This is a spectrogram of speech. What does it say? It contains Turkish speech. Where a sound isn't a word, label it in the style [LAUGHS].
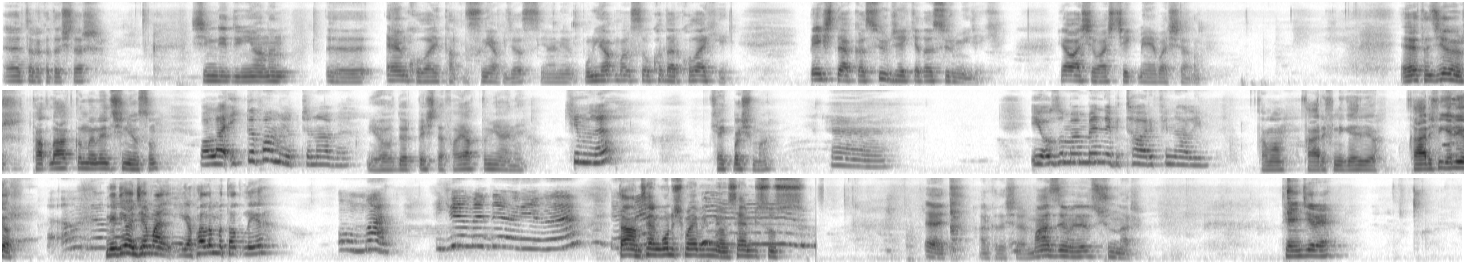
Evet arkadaşlar. Şimdi dünyanın e, en kolay tatlısını yapacağız. Yani bunu yapması o kadar kolay ki. 5 dakika sürecek ya da sürmeyecek. Yavaş yavaş çekmeye başlayalım. Evet Hacı tatlı hakkında ne düşünüyorsun? Vallahi ilk defa mı yapacaksın abi? Yo 4-5 defa yaptım yani. Kimle? Tek başıma. He. İyi o zaman ben de bir tarifini alayım. Tamam tarifini geliyor. Tarifi geliyor. Ne diyorsun Cemal? Yapalım mı tatlıyı? Olmaz. Hikmetin Tamam sen konuşmayı bilmiyorsun. Sen bir sus. Evet arkadaşlar malzemeleri şunlar. Tencere.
